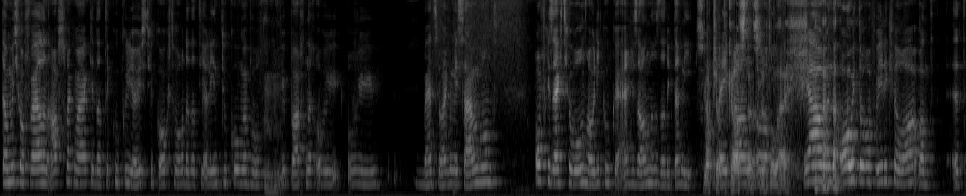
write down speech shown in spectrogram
Dan moet je ofwel een afspraak maken dat de koeken juist gekocht worden, dat die alleen toekomen voor Mhm. uw partner of uw, of uw mensen waar je mee samenwoont. Of je zegt gewoon, hou die koeken ergens anders, dat ik daar niet Slotje op bij de kast kan, en sleutel weg. Ja, of in de auto of weet ik veel wat. Want het,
